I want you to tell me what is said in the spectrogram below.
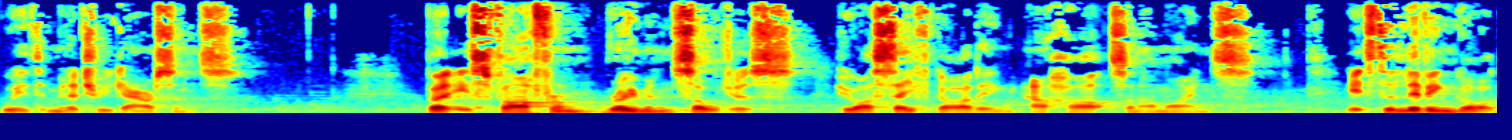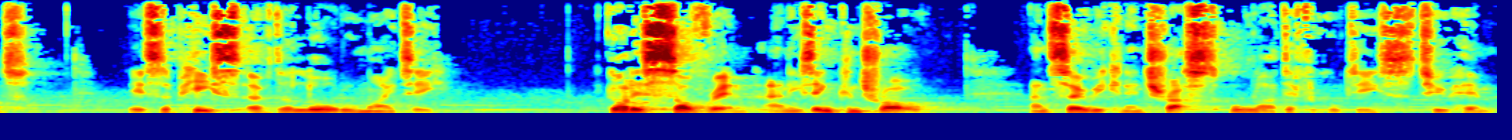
with military garrisons. But it's far from Roman soldiers who are safeguarding our hearts and our minds. It's the living God. It's the peace of the Lord Almighty. God is sovereign and He's in control, and so we can entrust all our difficulties to Him.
